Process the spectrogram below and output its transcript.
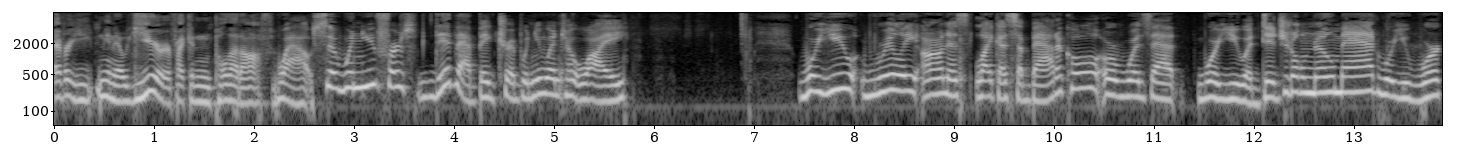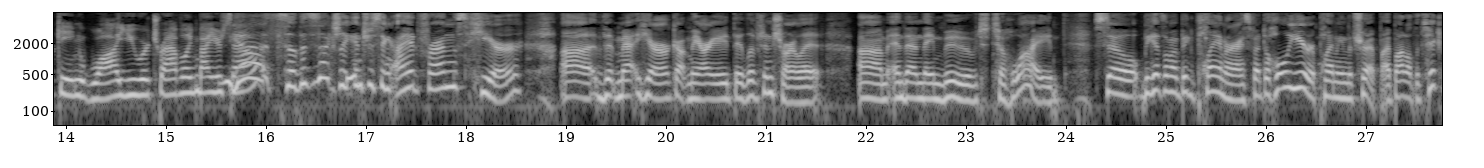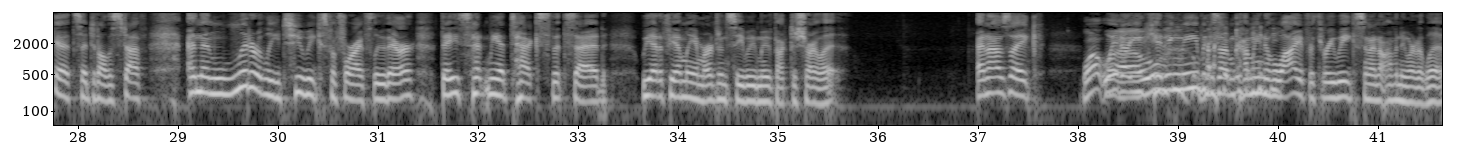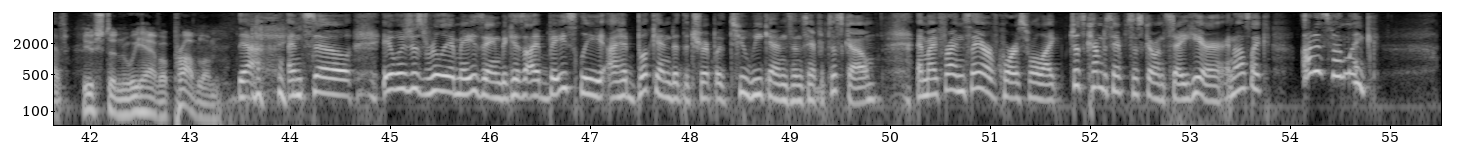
every you know year if I can pull that off. Wow. So when you first did that big trip, when you went to Hawaii, were you really honest like a sabbatical or was that were you a digital nomad? Were you working while you were traveling by yourself? Yeah so this is actually interesting. I had friends here uh, that met here got married they lived in charlotte um, and then they moved to hawaii. So because i'm a big planner i spent a whole year planning the trip. I bought all the tickets i did all the stuff and then literally two weeks before i flew there they sent me a text that said we had a family emergency we moved back to charlotte and I was like, what? Wait, are you kidding me? Because I'm coming to Hawaii for three weeks and I don't have anywhere to live. Houston, we have a problem. Yeah, and so it was just really amazing because I basically I had bookended the trip with two weekends in San Francisco, and my friends there, of course, were like, "Just come to San Francisco and stay here." And I was like, "I just spent like."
